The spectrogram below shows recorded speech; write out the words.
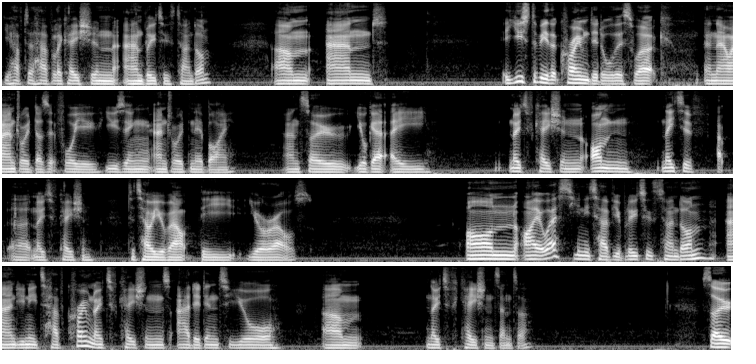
you have to have location and Bluetooth turned on. Um, and it used to be that Chrome did all this work, and now Android does it for you using Android Nearby. And so you'll get a notification on native uh, notification to tell you about the URLs. On iOS, you need to have your Bluetooth turned on, and you need to have Chrome notifications added into your um, notification center. So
